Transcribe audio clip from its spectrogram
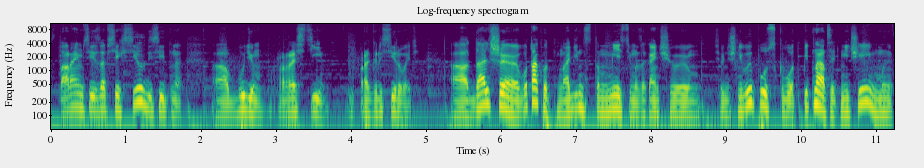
стараемся изо всех сил, действительно, а, будем расти и прогрессировать а дальше, вот так вот, на 11 месте мы заканчиваем сегодняшний выпуск. Вот, 15 мячей, мы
